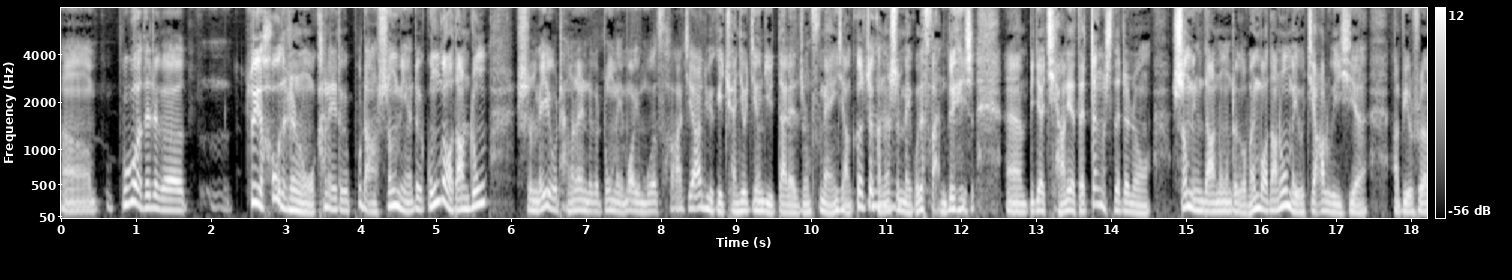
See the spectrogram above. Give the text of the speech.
嗯，不过在这个。最后的这种，我看了这个部长声明这个公告当中是没有承认这个中美贸易摩擦加剧给全球经济带来的这种负面影响。各这可能是美国的反对是嗯比较强烈，在正式的这种声明当中，这个文报当中没有加入一些啊，比如说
